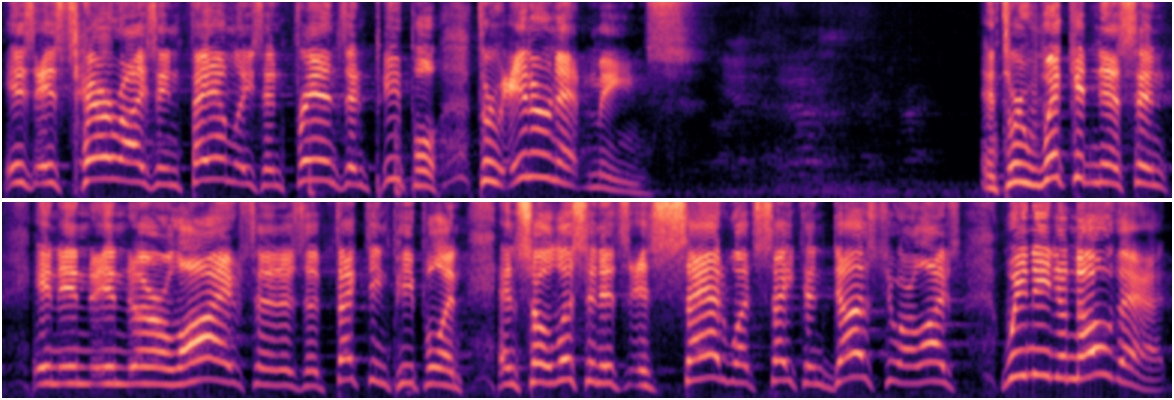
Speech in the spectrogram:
is, is terrorizing families and friends and people through internet means and through wickedness in, in, in, in, our lives that is affecting people. And, and so, listen, it's, it's sad what Satan does to our lives. We need to know that.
